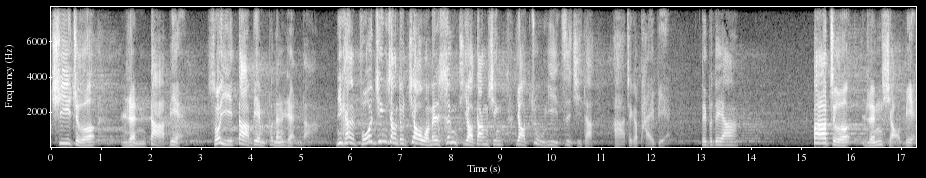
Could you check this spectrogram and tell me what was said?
七者忍大便，所以大便不能忍的。你看佛经上都叫我们身体要当心，要注意自己的啊这个排便，对不对呀？八者忍小便，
